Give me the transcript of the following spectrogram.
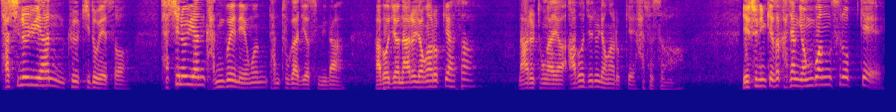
자신을 위한 그 기도에서 자신을 위한 간구의 내용은 단 두 가지였습니다. 아버지여 나를 영화롭게 하사 나를 통하여 아버지를 영화롭게 하소서. 예수님께서 가장 영광스럽게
